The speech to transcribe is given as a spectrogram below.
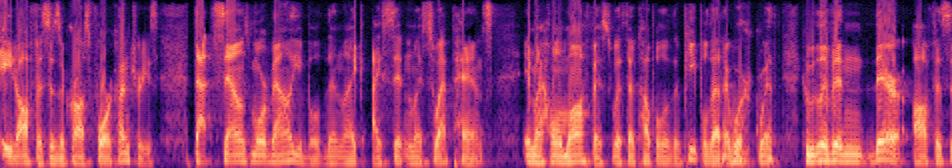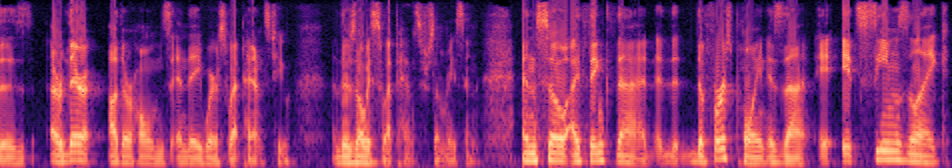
eight offices across four countries. That sounds more valuable than like I sit in my sweatpants in my home office with a couple other people that I work with who live in their offices or their other homes and they wear sweatpants too. There's always sweatpants for some reason. And so I think that the first point is that it, it seems like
